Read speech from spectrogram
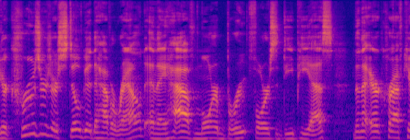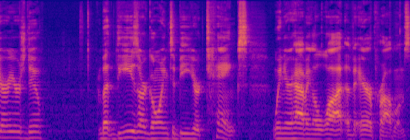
Your cruisers are still good to have around, and they have more brute force DPS than the aircraft carriers do. But these are going to be your tanks when you're having a lot of air problems.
